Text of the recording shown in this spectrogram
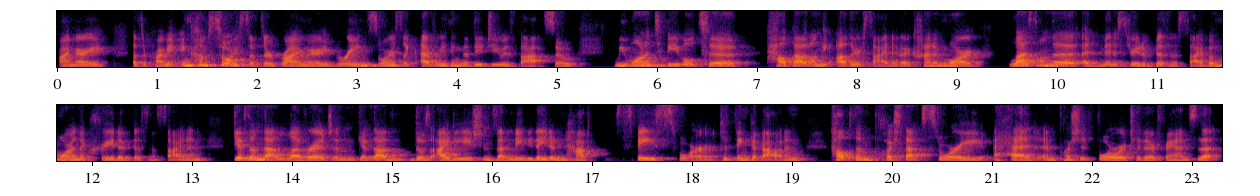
primary that's their primary income source. That's their primary brain source. Like everything that they do is that. So we wanted to be able to help out on the other side of it, kind of more less on the administrative business side, but more on the creative business side and give them that leverage and give them those ideations that maybe they didn't have space for to think about and help them push that story ahead and push it forward to their fans so that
